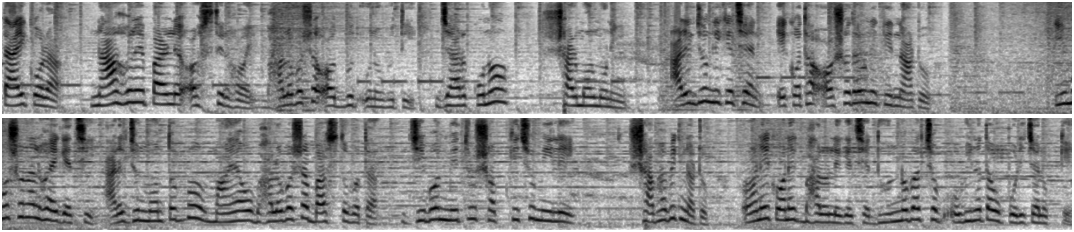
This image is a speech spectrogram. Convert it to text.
তাই করা। না হলে পারলে অস্থির হয়। ভালোবাসা অদ্ভুত অনুভূতি, যার কোনো সারমর্ম নেই। আরেকজন লিখেছেন, এ কথা অসাধারণ একটি নাটক। ইমোশনাল হয়ে গেছি। আরেকজন মন্তব্য, মায়া ও ভালোবাসা বাস্তবতা। জীবন, মৃত্যু সব কিছু মিলে স্বাভাবিক নাটক। অনেক অনেক ভালো লেগেছে। ধন্যবাদ সব অভিনেতা ও পরিচালককে।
